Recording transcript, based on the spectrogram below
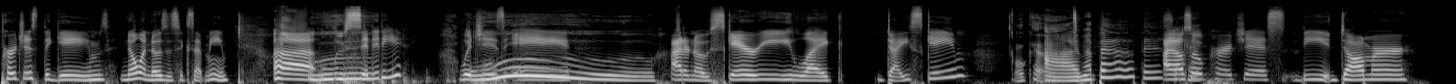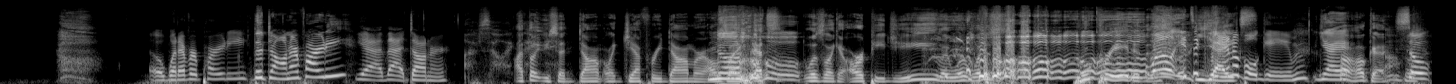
purchased the games. No one knows this except me. Uh Lucidity, which is a Ooh. I don't know, scary like dice game. Okay. I'm about this. I Okay. also purchased the Dahmer, uh, whatever party. the Donner Party. Yeah, that Donner. I'm so excited. I thought you said Dom, like Jeffrey Dahmer. I was No. like, that's was like an RPG. Like, what? what is, who created this? Well, it's a Yikes. cannibal game. Yeah. oh, okay. So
